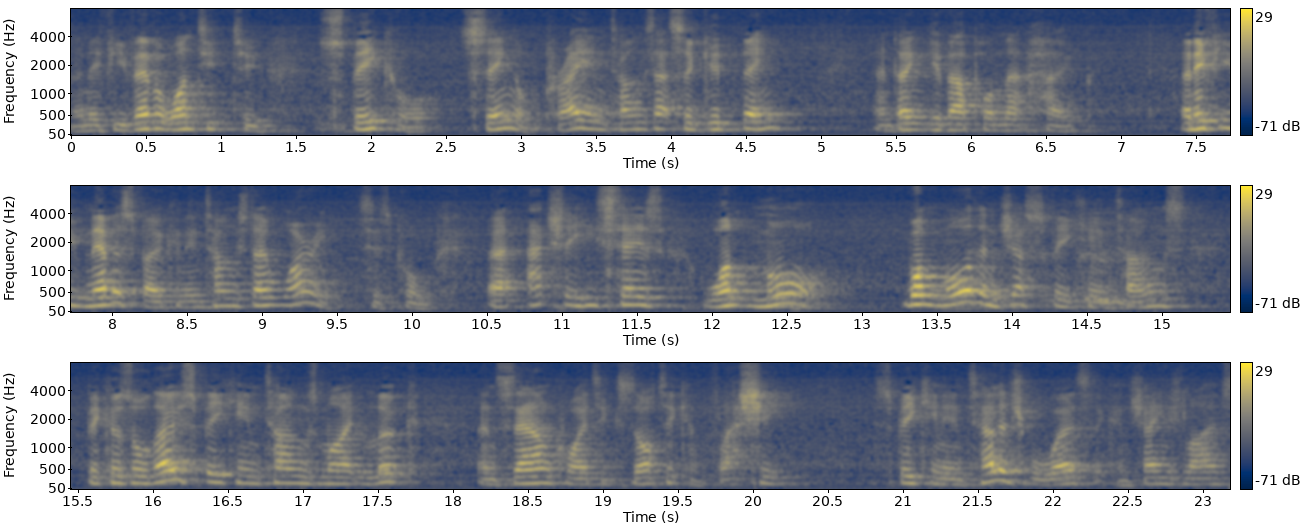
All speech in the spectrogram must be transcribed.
And if you've ever wanted to speak or sing or pray in tongues, that's a good thing. And don't give up on that hope. And if you've never spoken in tongues, don't worry, says Paul. Uh, actually, he says, want more. Want more than just speaking in tongues, because although speaking in tongues might look and sound quite exotic and flashy, speaking intelligible words that can change lives,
